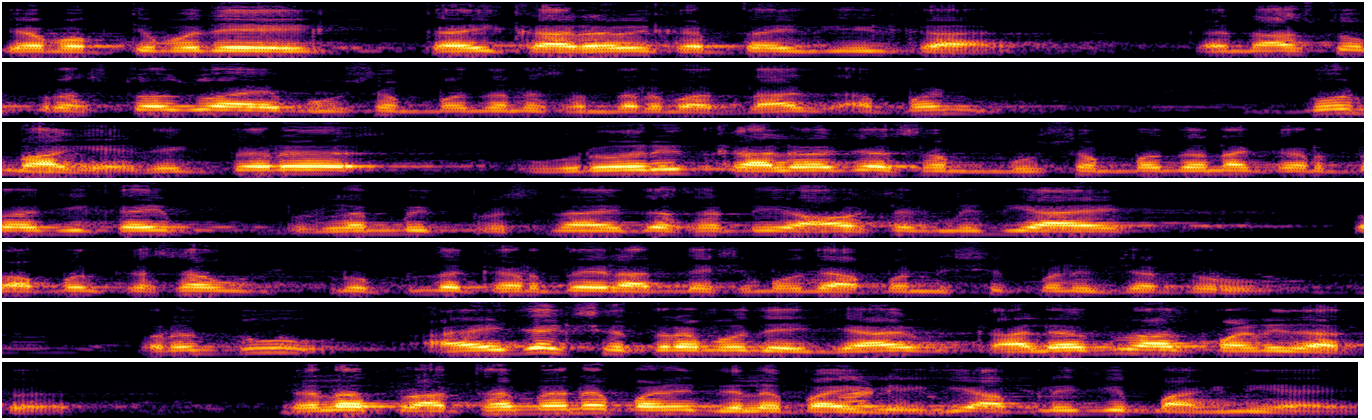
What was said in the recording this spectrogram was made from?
या बाबतीमध्ये काही कारवाई करता येईल का? कारण आज तो प्रस्ताव जो आहे भूसंपादना संदर्भात आज आपण दोन भाग आहेत. एक तर उर्वरित कालव्याच्या सं- भूसंपादनाकरता जी काही प्रलंबित प्रश्न आहे त्यासाठी आवश्यक निधी आहे तो आपण कसा उपलब्ध करता येईल अध्यक्ष महोदय आपण निश्चितपणे विचार करू. परंतु आयोजक क्षेत्रामध्ये ज्या कालव्यातून आज पाणी जातं त्याला प्राधान्यानं पाणी दिलं पाहिजे ही आपली जी मागणी आहे.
